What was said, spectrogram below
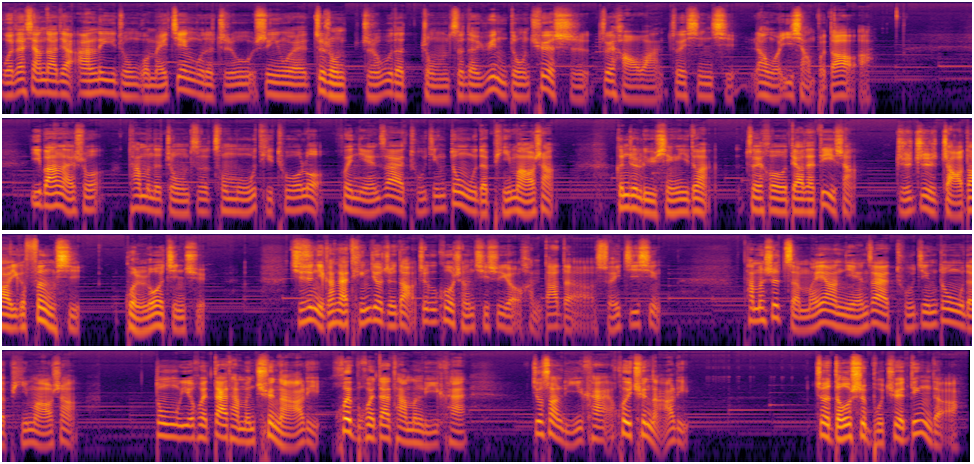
我在向大家安利一种我没见过的植物，是因为这种植物的种子的运动确实最好玩、最新奇，让我意想不到啊。一般来说，它们的种子从母体脱落，会粘在途经动物的皮毛上，跟着旅行一段。最后掉在地上，直至找到一个缝隙，滚落进去。其实你刚才听就知道，这个过程其实有很大的随机性。它们是怎么样粘在途经动物的皮毛上？动物又会带它们去哪里？会不会带它们离开？就算离开，会去哪里？这都是不确定的啊。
